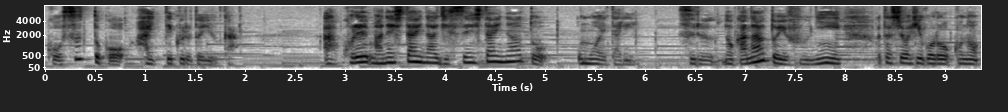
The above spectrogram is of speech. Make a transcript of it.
こうスッとこう入ってくるというかあこれ真似したいな実践したいなと思えたりするのかなというふうに私は日頃この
